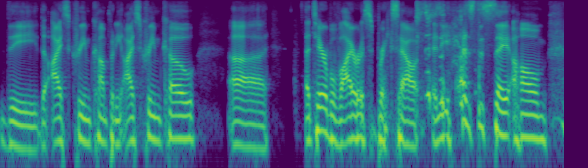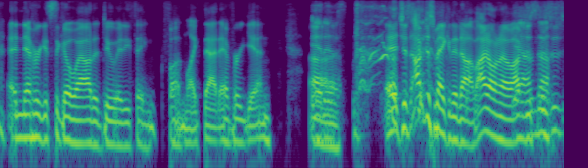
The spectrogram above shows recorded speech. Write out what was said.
the the ice cream company, Ice Cream Co. Uh, a terrible virus breaks out, and he has to stay at home and never gets to go out and do anything fun like that ever again. It Uh, is. It's just I'm just making it up. I don't know. Yeah, I'm just no. this is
